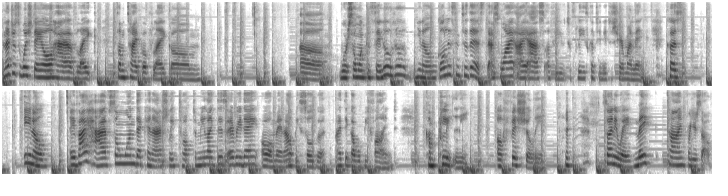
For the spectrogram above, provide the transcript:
And I just wish they all have like some type of like um um where someone can say, no, look, you know, go listen to this. That's why I ask of you to please continue to share my link. Because, you know, if I have someone that can actually talk to me like this every day, oh man, I'll be so good. I think I will be fine completely, officially. so, anyway, make time for yourself.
